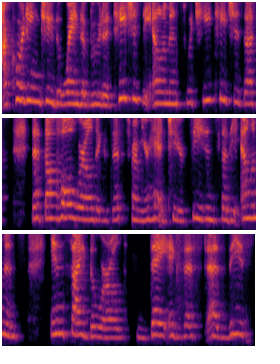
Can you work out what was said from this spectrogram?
according to the way the Buddha teaches the elements, which he teaches us that the whole world exists from your head to your feet. And so the elements inside the world, they exist as these,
